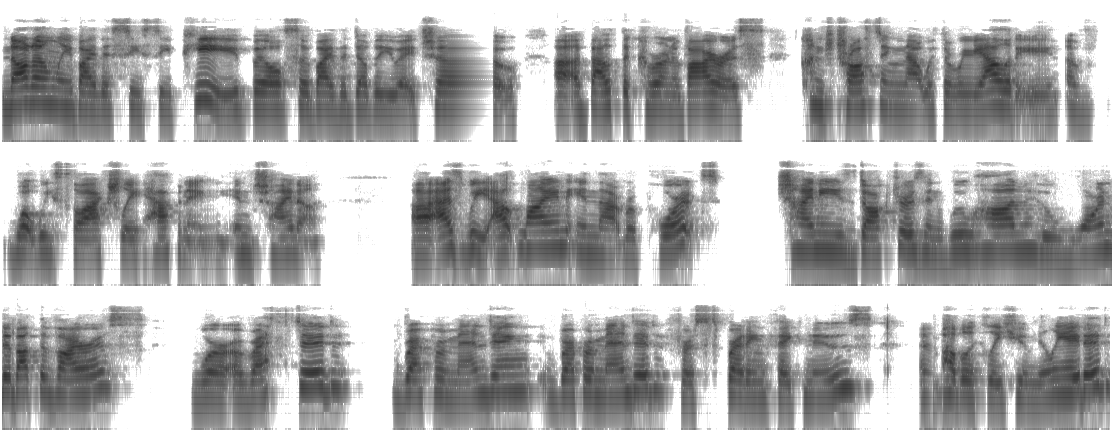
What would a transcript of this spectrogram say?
not only by the CCP, but also by the WHO uh, about the coronavirus, contrasting that with the reality of what we saw actually happening in China. Uh, as we outline in that report, Chinese doctors in Wuhan who warned about the virus were arrested, reprimanding, reprimanded for spreading fake news and publicly humiliated.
